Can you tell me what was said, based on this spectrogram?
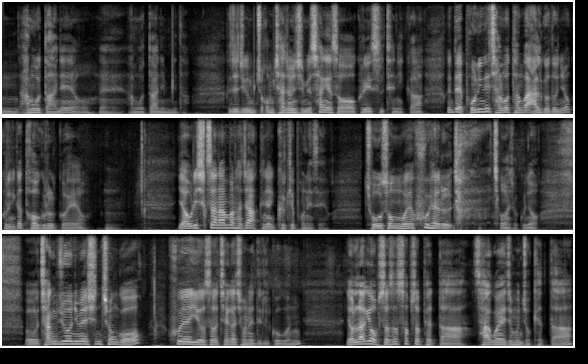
음, 아무것도 아니에요. 네, 아무것도 아닙니다. 그저 지금 조금 자존심이 상해서 그래 있을 테니까. 근데 본인이 잘못한 거 알거든요. 그러니까 더 그럴 거예요. 음. 야, 우리 식사나 한번 하자. 그냥 그렇게 보내세요. 조성모의 후회를 청하셨군요. 어, 장주호님의 신청곡 후회에 이어서 제가 전해드릴 곡은 연락이 없어서 섭섭했다. 사과해주면 좋겠다.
